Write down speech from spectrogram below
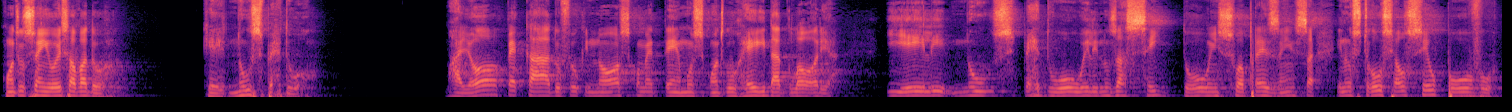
contra o Senhor e Salvador, que nos perdoou. Maior pecado foi o que nós cometemos contra o Rei da Glória. E Ele nos perdoou, Ele nos aceitou em Sua presença e nos trouxe ao seu povo.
